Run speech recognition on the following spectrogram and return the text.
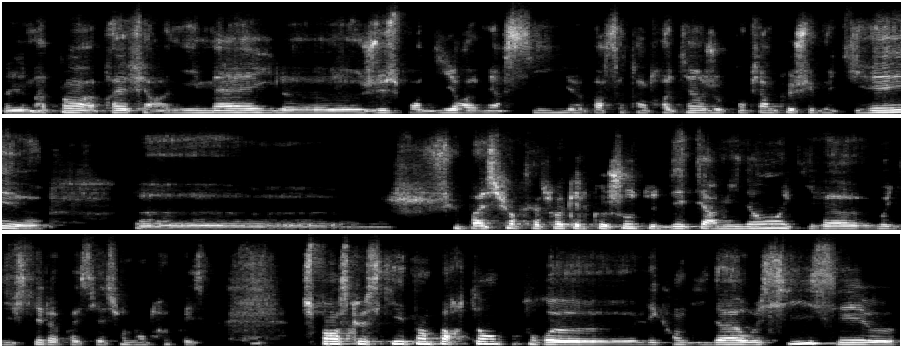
Maintenant, après, faire un email juste pour dire merci par cet entretien, je confirme que je suis motivé. Euh, je suis pas sûr que ça soit quelque chose de déterminant et qui va modifier l'appréciation de l'entreprise. Je pense que ce qui est important pour euh, les candidats aussi, c'est euh,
